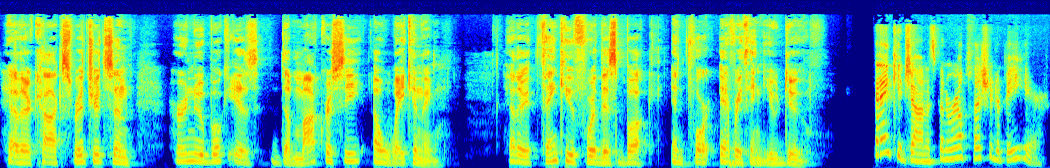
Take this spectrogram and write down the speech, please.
Heather cox richardson her new book is democracy awakening. Heather thank you for this book and for everything you do. Thank you john. It's been a real pleasure to be here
